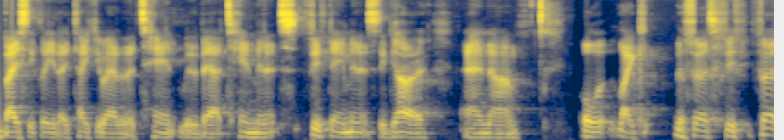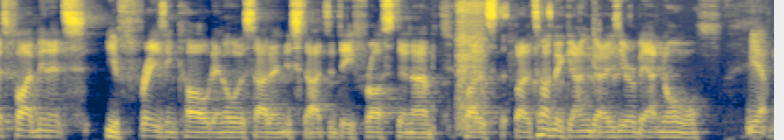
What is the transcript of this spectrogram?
Basically, they take you out of the tent with about ten minutes, fifteen minutes to go, and um, or like the first first five minutes you're freezing cold, and all of a sudden you start to defrost, and um, by the by the time the gun goes, you're about normal. Yeah.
